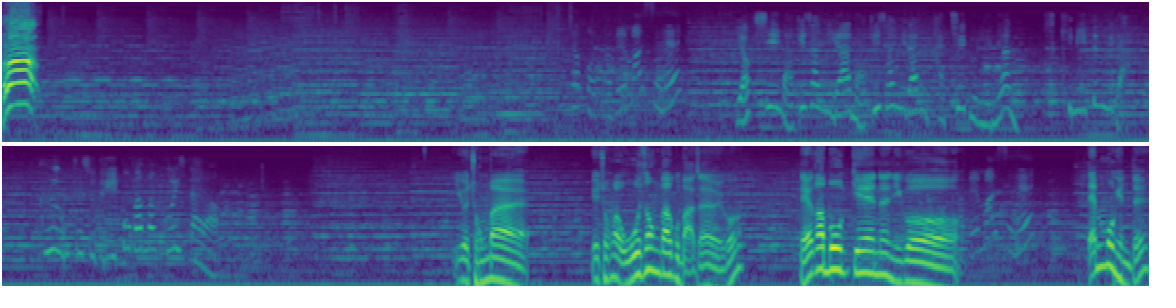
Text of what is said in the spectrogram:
아! 역시 나기산이야 나기산이랑 같이 돌리면 스킨이 뜹니다. 그 은퇴수들이 뽑아먹고 있어요. 이거 정말 이거 정말 5성 가구 맞아요 이거? 내가 보기에는 이거 뗏목인데?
